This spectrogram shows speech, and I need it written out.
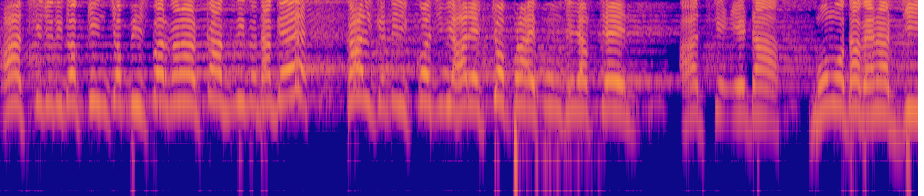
আজকে যদি দক্ষিণ চব্বিশ পরগনার কাকদ্বীপে থাকে, কালকে তিনি কোচবিহারের চোপড়ায় পৌঁছে যাচ্ছেন। আজকে এটা মমতা ব্যানার্জি,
